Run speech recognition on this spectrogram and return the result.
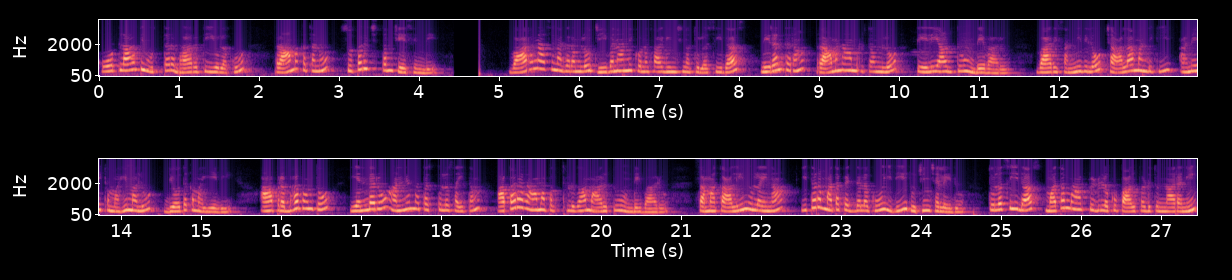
కోట్లాది ఉత్తర భారతీయులకు రామకథను సుపరిచితం చేసింది. వారణాసి నగరంలో జీవనాన్ని కొనసాగించిన తులసీదాస్ నిరంతరం రామనామృతంలో తేలియాడుతూ ఉండేవారు. వారి సన్నిధిలో చాలామందికి అనేక మహిమలు ద్యోతకమయ్యేవి. ఆ ప్రభావంతో ఎందరో అన్యమతస్థులు సైతం అపర రామభక్తులుగా మారుతూ ఉండేవారు. సమకాలీనులైన ఇతర మత పెద్దలకు ఇది రుచించలేదు. తులసీదాస్ మత మార్పిడులకు పాల్పడుతున్నారని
